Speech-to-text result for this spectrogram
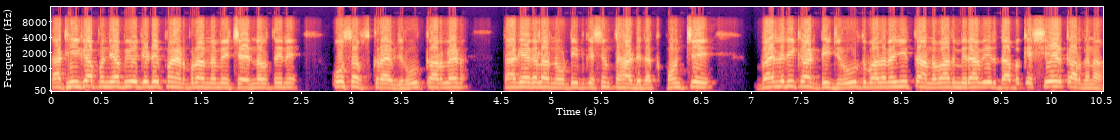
ਤਾਂ ਠੀਕ ਆ ਪੰਜਾਬੀਓ, ਜਿਹੜੇ ਭੈਣ ਭਰਾ ਨਵੇਂ ਚੈਨਲ ਤੇ ਨੇ, ਉਹ ਸਬਸਕ੍ਰਾਈਬ ਜਰੂਰ ਕਰ ਲੈਣ, ਤਾਂ ਕਿ ਅਗਲਾ ਨੋਟੀਫਿਕੇਸ਼ਨ ਤੁਹਾਡੇ ਤੱਕ ਪਹੁੰਚੇ। ਬੈਲ ਦੀ ਘੰਟੀ ਜਰੂਰ ਦਬਾ ਦੇਣਾ ਜੀ। ਧੰਨਵਾਦ ਮੇਰਾ ਵੀਰ, ਦੱਬ ਕੇ ਸ਼ੇਅਰ ਕਰ ਦੇਣਾ।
